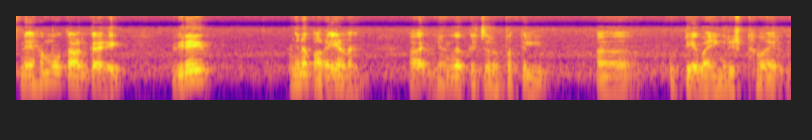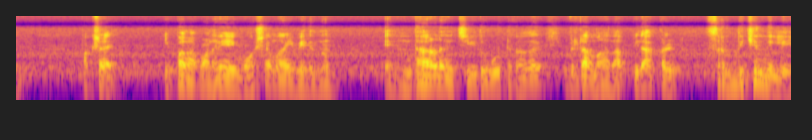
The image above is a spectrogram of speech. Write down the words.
സ്നേഹം മൂത്ത ആൾക്കാർ ഇവർ ഇങ്ങനെ പറയാണ് ഞങ്ങൾക്ക് ചെറുപ്പത്തിൽ കുട്ടിയെ ഭയങ്കര ഇഷ്ടമായിരുന്നു. പക്ഷേ ഇപ്പോൾ അതാ വളരെ മോശമായി വരുന്നു. എന്താണ് ചെയ്തു കൂട്ടുന്നത്? ഇവരുടെ മാതാപിതാക്കൾ ശ്രദ്ധിക്കുന്നില്ലേ?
